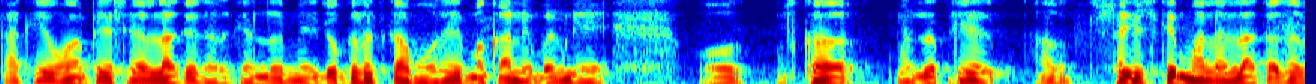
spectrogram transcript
ताकि वहाँ पे ऐसे अल्लाह के घर के अंदर में जो गलत काम हो रहे मकाने बन गए और उसका मतलब कि हाँ, सही इस्तेमाल अल्लाह का घर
